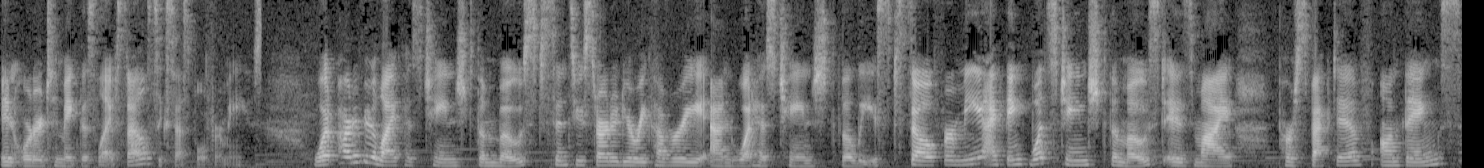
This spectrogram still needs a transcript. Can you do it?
in order to make this lifestyle successful for me. What part of your life has changed the most since you started your recovery and what has changed the least? So for me, I think what's changed the most is my perspective on things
